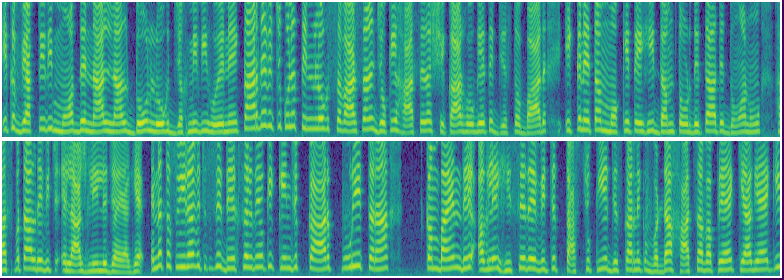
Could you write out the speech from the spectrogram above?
ਇੱਕ ਵਿਅਕਤੀ ਦੀ ਮੌਤ ਦੇ ਨਾਲ-ਨਾਲ ਦੋ ਲੋਕ ਜ਼ਖਮੀ ਵੀ ਹੋਏ ਨੇ। ਕਾਰ ਦੇ ਵਿੱਚ ਕੁੱਲ ਤਿੰਨ ਲੋਕ ਸਵਾਰ ਸਨ, ਜੋ ਕਿ ਹਾਦਸੇ ਦਾ ਸ਼ਿਕਾਰ ਹੋ ਗਏ ਤੇ ਜਿਸ ਤੋਂ ਬਾਅਦ ਇੱਕ ਨੇ ਤਾਂ ਮੌਕੇ ਤੇ ਹੀ ਦਮ ਤੋੜ ਦਿੱਤਾ ਅਤੇ ਦੋਵਾਂ ਨੂੰ ਹਸਪਤਾਲ ਦੇ ਵਿੱਚ ਇਲਾਜ ਲਈ ਲਿਜਾਇਆ ਗਿਆ। ਇਹਨਾਂ ਤਸਵੀਰਾਂ ਵਿੱਚ ਤੁਸੀਂ ਦੇਖ ਸਕਦੇ ਹੋ ਕਿ ਕਿੰਜ ਕਾਰ ਪੂਰੀ ਤਰ੍ਹਾਂ ਕੰਬਾਈਨ ਦੇ ਅਗਲੇ ਹਿੱਸੇ ਦੇ ਵਿੱਚ ਤਸ ਚੁੱਕੀ ਹੈ, ਜਿਸ ਕਾਰਨ ਇੱਕ ਵੱਡਾ ਹਾਦਸਾ ਵਾਪਰਿਆ ਹੈ। ਕਿਹਾ ਗਿਆ ਹੈ ਕਿ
